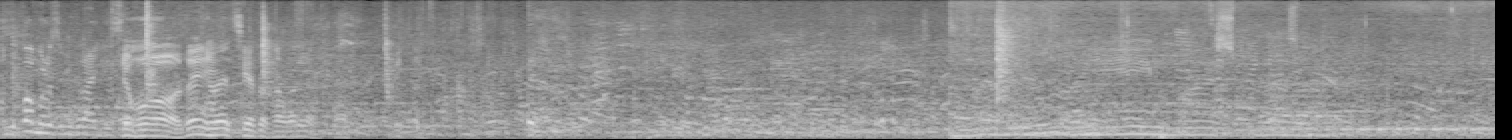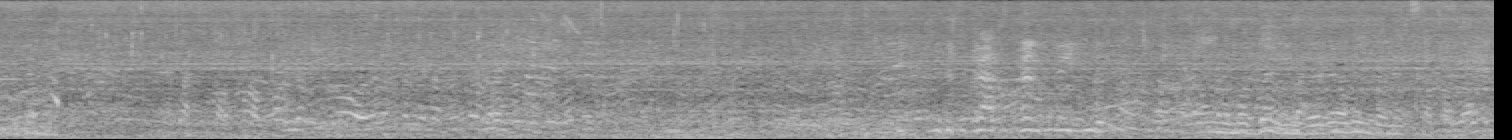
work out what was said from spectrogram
Ανυπόμονος Δημητράκης. Εγώ δεν είμαι έτσι για το χαβαλέ. Erano modelli veramente nel capolavoro.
